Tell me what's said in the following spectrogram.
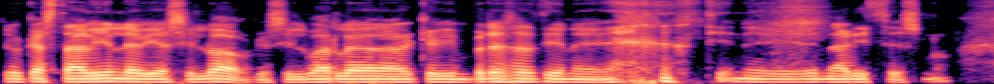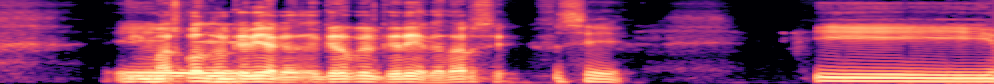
creo que hasta alguien le había silbado, que silbarle a Kevin Presa tiene, tiene narices, ¿no? Y más cuando él quería, creo que él quería quedarse. Sí. Y,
